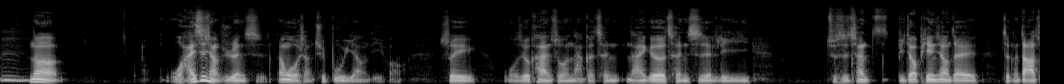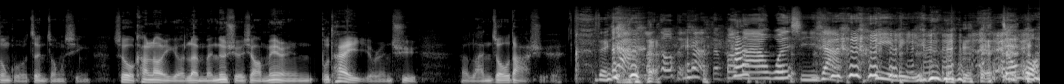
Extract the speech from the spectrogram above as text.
嗯那我还是想去认识，但我想去不一样的地方，所以我就看说哪个城哪一个城市离。就是像比较偏向在整个大中国的正中心，所以我看到一个冷门的学校，没有人不太有人去，呃，兰州大学。等一下，兰州，等一下，再帮大家温习一下 地理，中国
